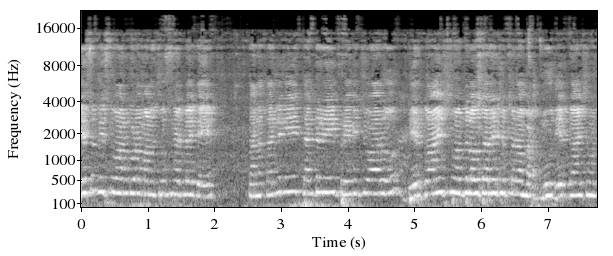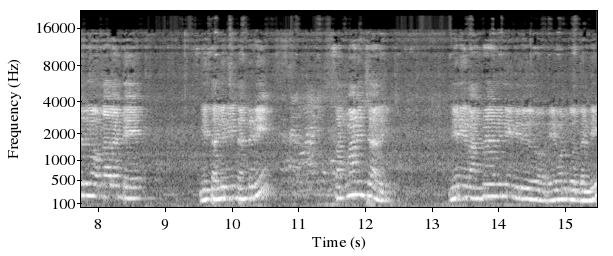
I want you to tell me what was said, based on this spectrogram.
యేసుక్రీస్తు వారిని కూడా మనం చూసినట్లయితే తన తల్లిని తండ్రిని ప్రేమించే వారు దీర్ఘాయుష్మంతులు అవుతారని అన్నమాట నువ్వు దీర్ఘాయుష్మంతుడిగా ఉండాలంటే నీ తల్లిని తండ్రిని సన్మానించాలి. నేను ఇలా అంటున్నానని మీరు ఏమనుకోవద్దండి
